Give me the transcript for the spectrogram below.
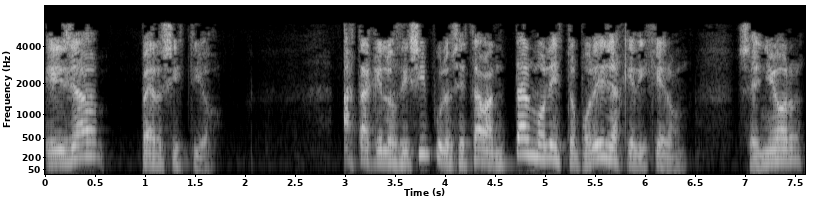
ella persistió. Hasta que los discípulos estaban tan molestos por ellas que dijeron, Señor,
